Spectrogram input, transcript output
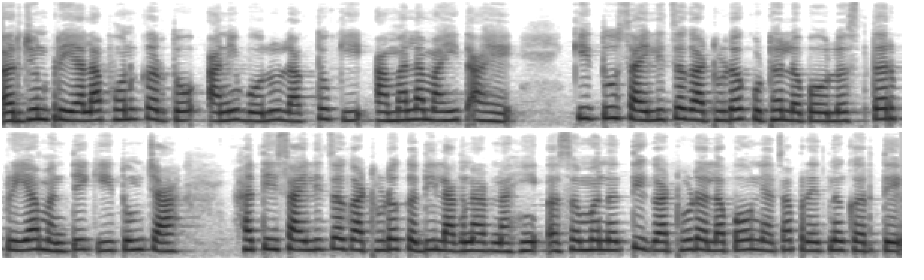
अर्जुन प्रियाला फोन करतो आणि बोलू लागतो की आम्हाला माहीत आहे. की तू सायलीचं गाठोडं कुठं लपवलंस? तर प्रिया म्हणते की तुमच्या हाती सायलीचं गाठोडं कधी लागणार नाही असं म्हणत ती गाठोडं लपवण्याचा प्रयत्न करते.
